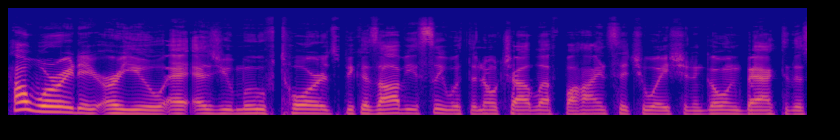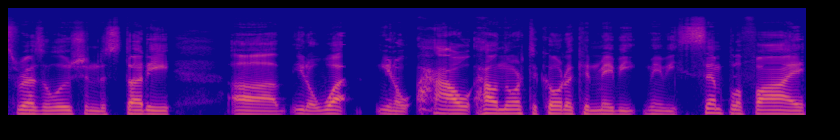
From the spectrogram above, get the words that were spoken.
How worried are you as you move towards, because obviously with the No Child Left Behind situation and going back to this resolution to study, uh, you know, what, you know, how, how North Dakota can maybe, maybe simplify,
